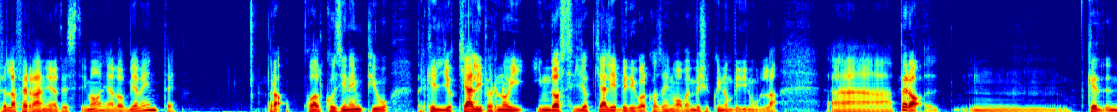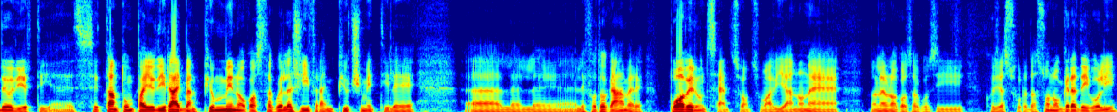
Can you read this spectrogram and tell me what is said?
la Ferragni la testimonial, ovviamente. Però qualcosina in più, perché gli occhiali per noi indossi gli occhiali e vedi qualcosa di nuovo, invece qui non vedi nulla. Eh, però, mh, che devo dirti, eh, se tanto un paio di Ray-Ban più o meno costa quella cifra, in più ci metti le, eh, le- le- le fotocamere, può avere un senso, insomma, via, non è, non è una cosa così, così assurda. Sono gradevoli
